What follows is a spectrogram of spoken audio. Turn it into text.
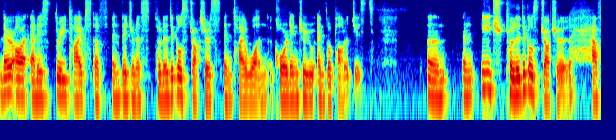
there are at least three types of indigenous political structures in Taiwan, according to anthropologists. Um, and each political structure have,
